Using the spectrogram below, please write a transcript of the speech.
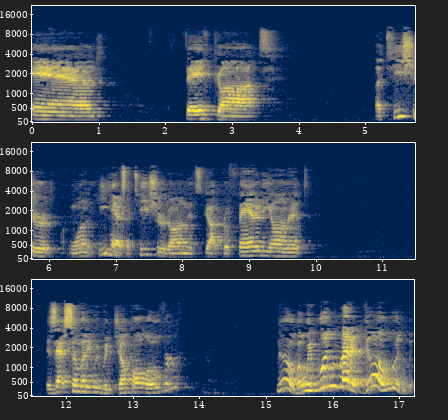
and they've got a t-shirt one he has a t-shirt on that's got profanity on it. Is that somebody we would jump all over? No but we wouldn't let it go would we?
